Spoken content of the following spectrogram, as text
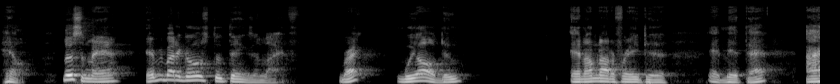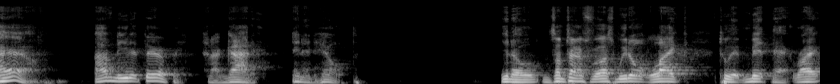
health. Listen, man, everybody goes through things in life, right? We all do. And I'm not afraid to admit that. I have. I've needed therapy and I got it and it helped. You know, sometimes for us, we don't like to admit that, right?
